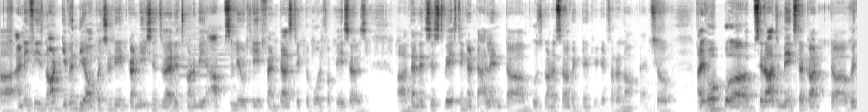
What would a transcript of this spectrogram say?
Uh, and if he's not given the opportunity in conditions where it's going to be absolutely fantastic to bowl for Pacers, uh, then it's just wasting a talent uh, who's going to serve Indian cricket for a long time. So I hope uh, Siraj makes the cut uh, with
